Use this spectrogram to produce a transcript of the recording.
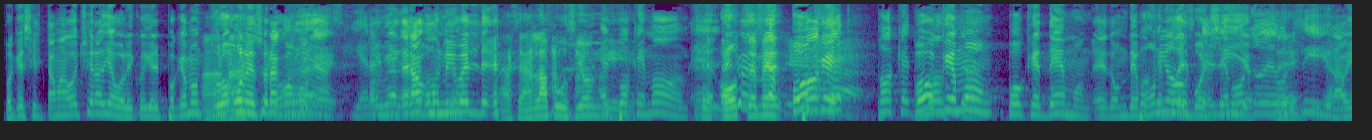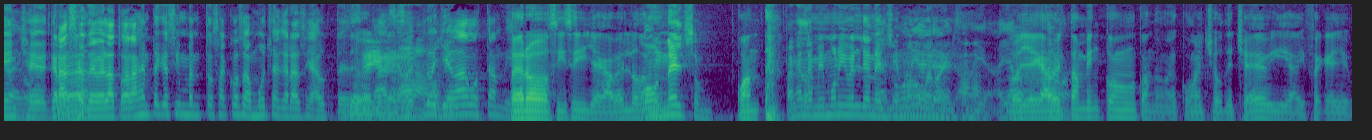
Porque si el Tamagotchi era diabólico y el Pokémon tú Ajá. lo pones, eso era Lo como que. y era el olvídate, era un megademonio. nivel de. hacían la fusión El y- Pokémon. El Ultimate Poké- Pocket Pokémon, Monster. Pokédemon, eh, un demonio del el bolsillo. demonio del Sí. bolsillo. Era bien chévere. Gracias, de verdad. Toda la gente que se inventó esas cosas, muchas gracias a ustedes. De verdad Gracias, que sí. Lo ok. llevamos también. Pero sí, sí, llegué a verlo Con también. Nelson. cuando- Están en el mismo nivel de Nelson, más o menos. ahí. Ajá. lo llegué a ver también con, con, con el show de Chevy, ahí fue que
